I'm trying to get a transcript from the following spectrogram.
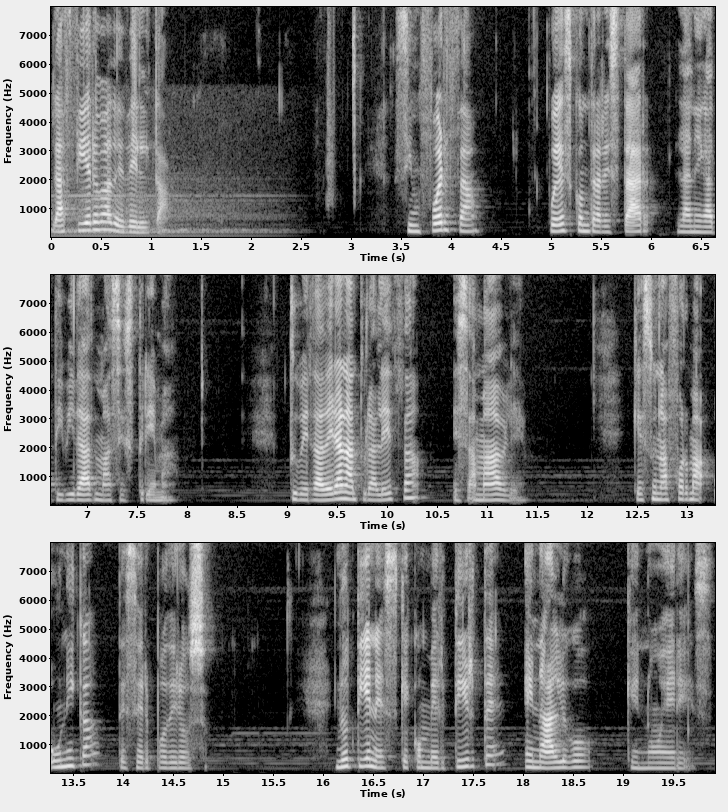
La cierva de Delta. Sin fuerza puedes contrarrestar la negatividad más extrema. Tu verdadera naturaleza es amable, que es una forma única de ser poderoso. No tienes que convertirte en algo que no eres.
